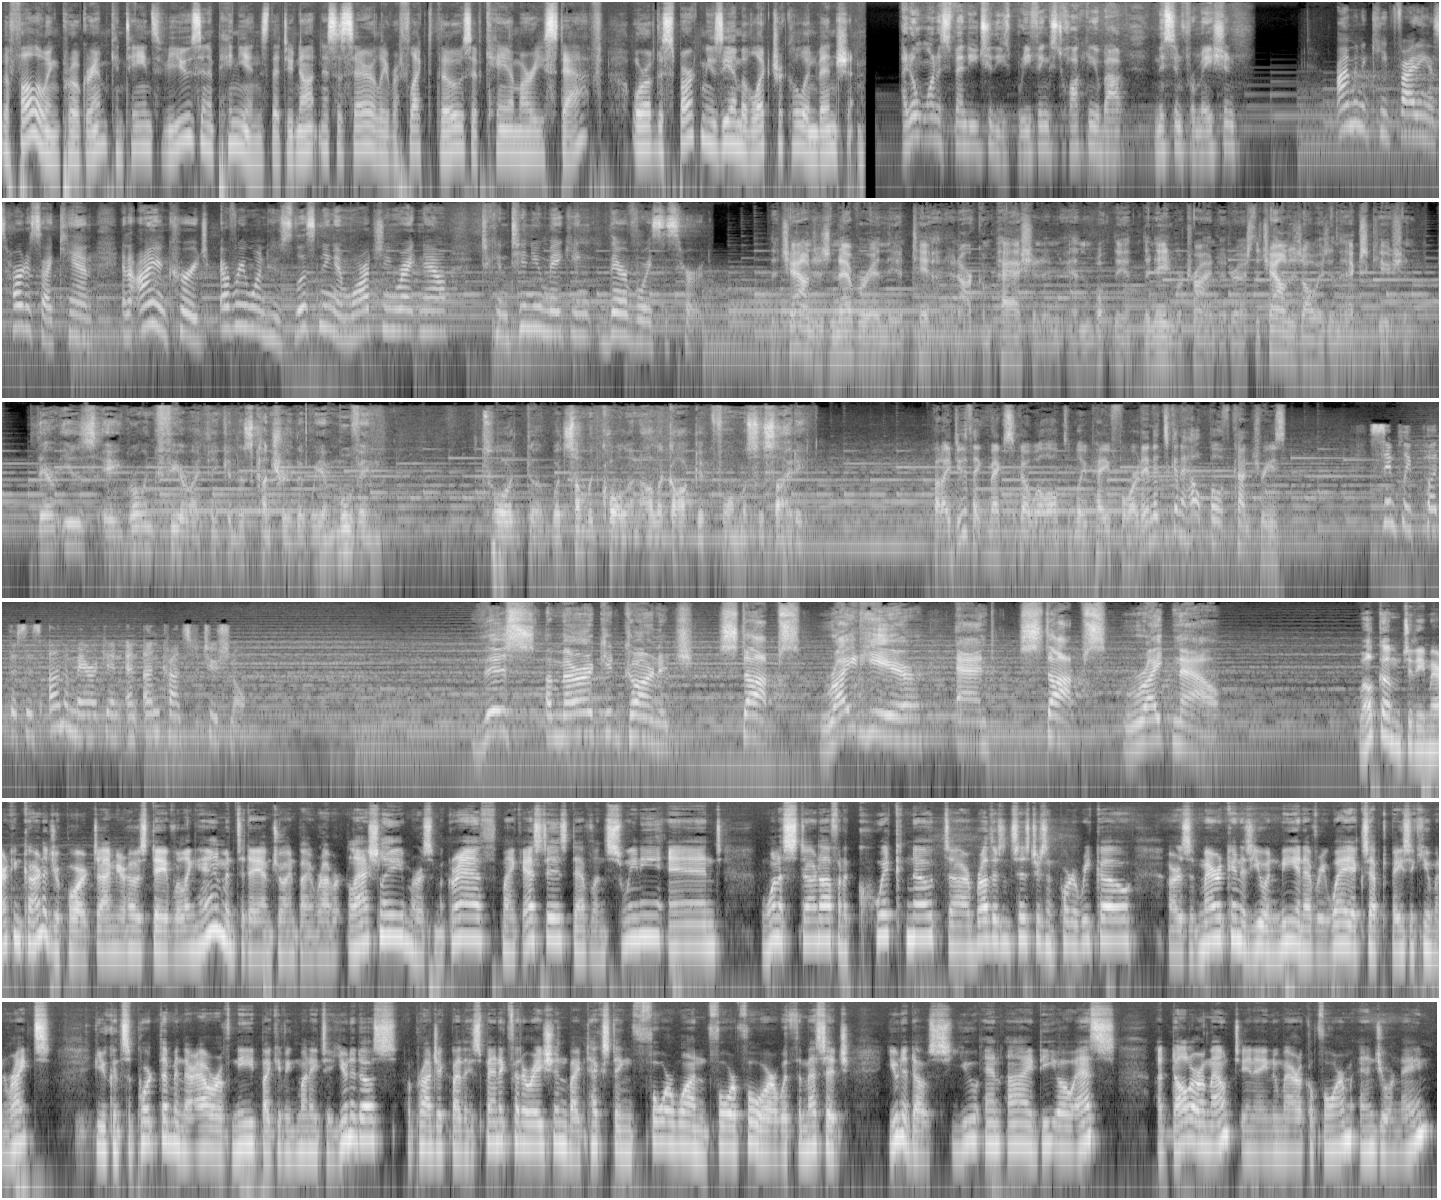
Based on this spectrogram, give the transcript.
The following program contains views and opinions that do not necessarily reflect those of KMRE staff or of the Spark Museum of Electrical Invention. I don't want to spend each of these briefings talking about misinformation. I'm going to keep fighting as hard as I can, and I encourage everyone who's listening and watching right now to continue making their voices heard. The challenge is never in the intent and our compassion and, and what the, the need we're trying to address. The challenge is always in the execution. There is a growing fear, I think, in this country that we are moving toward uh, what some would call an oligarchic form of society. But I do think Mexico will ultimately pay for it, and it's going to help both countries. Simply put, this is un American and unconstitutional. This American carnage stops right here and stops right now. Welcome to the American Carnage Report. I'm your host, Dave Willingham, and today I'm joined by Robert Lashley, Marissa McGrath, Mike Estes, Devlin Sweeney, and I want to start off on a quick note. Our brothers and sisters in Puerto Rico are as American as you and me in every way except basic human rights. You can support them in their hour of need by giving money to Unidos, a project by the Hispanic Federation, by texting 4144 with the message Unidos, U N I D O S, a dollar amount in a numerical form, and your name.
